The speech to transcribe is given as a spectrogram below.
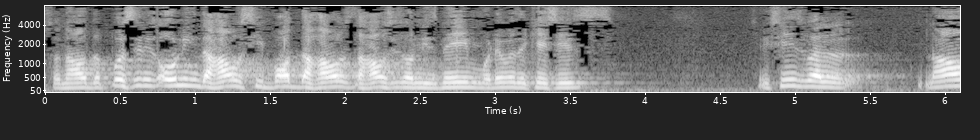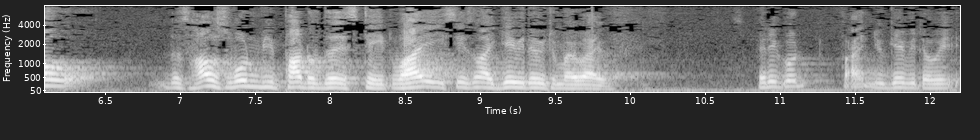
So now the person is owning the house, he bought the house, the house is on his name, whatever the case is. So he says, well, now this house won't be part of the estate. Why? He says, no, I gave it away to my wife. Very good, fine, you gave it away.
